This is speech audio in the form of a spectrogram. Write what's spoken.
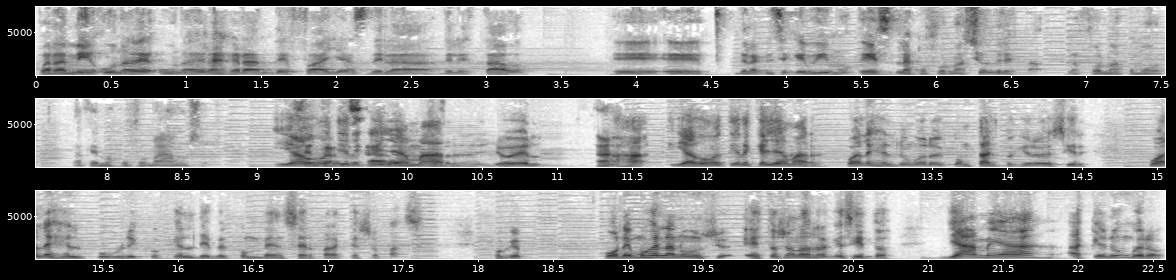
para mí una de, una de las grandes fallas de la, del Estado, eh, eh, de la crisis que vivimos, es la conformación del Estado, la forma como la tenemos conformada nosotros. ¿Y a dónde tiene que llamar, Joel? ¿Ah? Ajá, ¿y a dónde tiene que llamar? ¿Cuál es el número de contacto? Quiero decir, ¿cuál es el público que él debe convencer para que eso pase? Porque ponemos el anuncio, estos son los requisitos, llame a, ¿a qué número?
